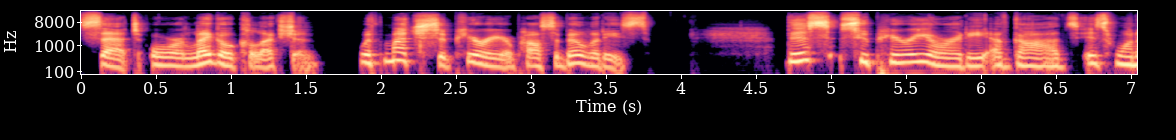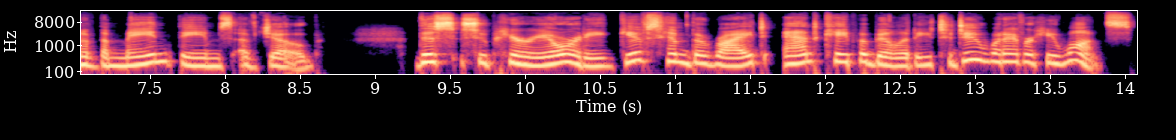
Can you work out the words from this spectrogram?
set or Lego collection with much superior possibilities. This superiority of God's is one of the main themes of Job. This superiority gives him the right and capability to do whatever he wants.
